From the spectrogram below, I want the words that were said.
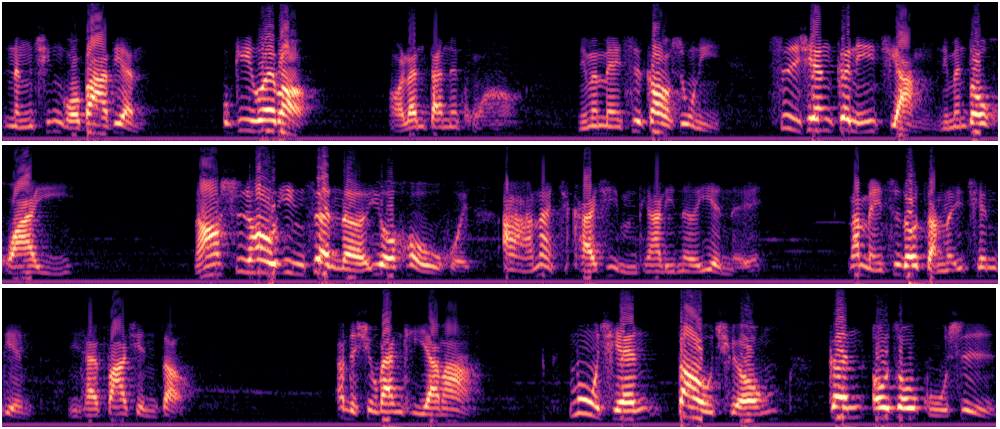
两千五百点，有机会不？哦，咱等着看哦。你们每次告诉你，事先跟你讲，你们都怀疑，然后事后印证了又后悔啊！那一开始唔听林德燕的。那每次都涨了一千点，你才发现到，那得修班去啊嘛。目前道琼跟欧洲股市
